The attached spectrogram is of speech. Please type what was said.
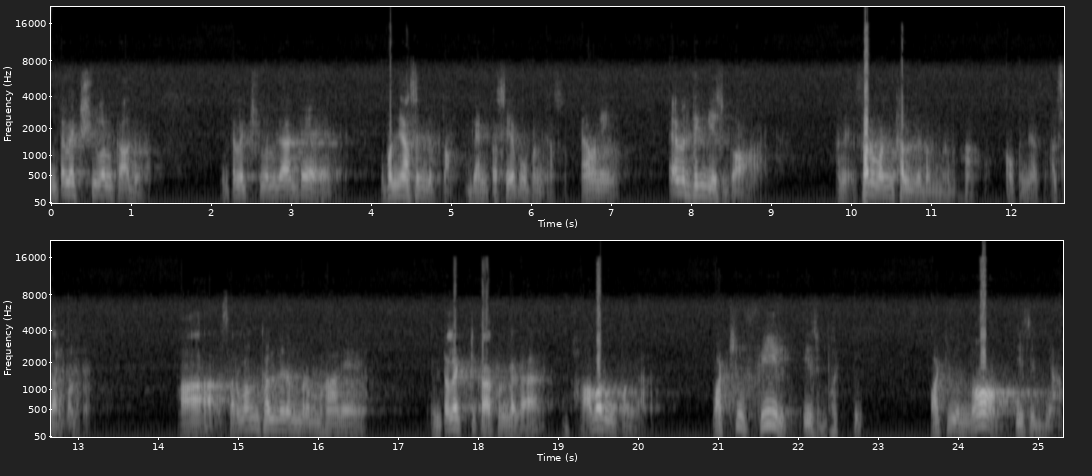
ఇంటలెక్చువల్ కాదు. ఇంటలెక్చువల్గా అంటే ఉపన్యాసం చెప్తాం. గంట సేపు ఉపన్యాసం. ఏమని? ఎవ్రీథింగ్ ఈజ్ గాడ్ అని సర్వం కల్విదం బ్రహ్మ. ఉపన్యాసం అది సరిపడదు. ఆ సర్వం కల్విదం బ్రహ్మ అనే ఇంటలెక్ట్ కాకుండా భావరూపంగా వాట్ యు ఫీల్ ఈజ్ భక్తి. వాట్ యు నో ఈజ్ జ్ఞానం.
